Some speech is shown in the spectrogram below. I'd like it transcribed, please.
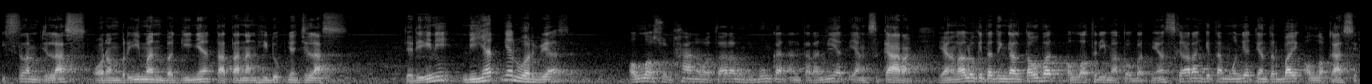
Islam jelas, orang beriman baginya tatanan hidupnya jelas. Jadi ini niatnya luar biasa. Allah subhanahu wa ta'ala menghubungkan antara niat yang sekarang Yang lalu kita tinggal taubat, Allah terima taubatnya Yang sekarang kita mau niat yang terbaik, Allah kasih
